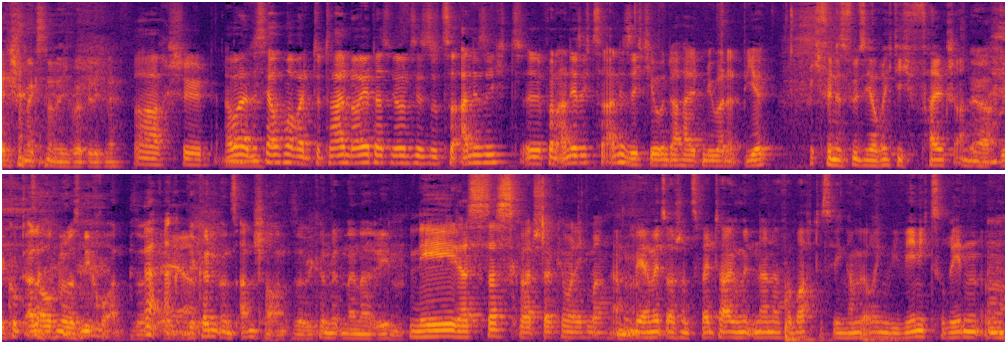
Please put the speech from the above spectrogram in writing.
ich schmeck's noch nicht wirklich, ne? Ach, schön. Aber das ist ja auch mal was total Neues, dass wir uns hier so zur Angesicht, äh, von Angesicht zu Angesicht hier unterhalten über das Bier. Ich finde, es fühlt sich auch richtig falsch an. Ja, ihr guckt alle auch nur das Mikro an. So, Wir können uns anschauen, so, wir können miteinander reden. Nee, das, das ist Quatsch, das können wir nicht machen. Aber Wir haben jetzt auch schon zwei Tage miteinander verbracht, deswegen haben wir auch irgendwie wenig zu reden. Und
